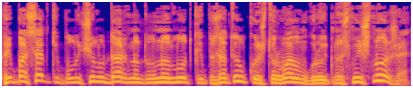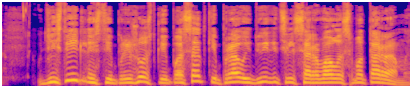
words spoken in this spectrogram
При посадке получил удар надувной лодкой по затылку и штурвалом в грудь, но смешно же. В действительности при жесткой посадке правый двигатель сорвало с моторамы,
